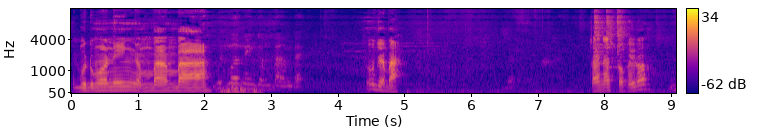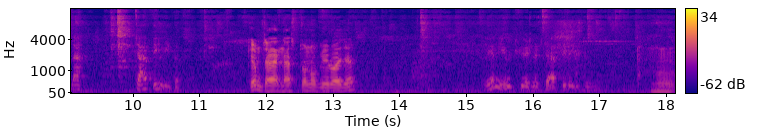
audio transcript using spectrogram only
Good morning Amba Amba good morning Amba Amba શું છે બા? ચા નાસ્તો કર્યો? ના ચા પી લીધો. કેમ ચા નાસ્તો નો કર્યો આજે? વહેલી ઉઠ્યું એટલે ચા પી લીધું. હમ.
